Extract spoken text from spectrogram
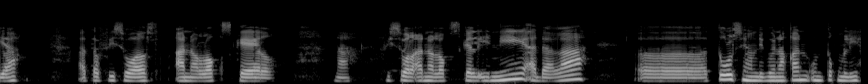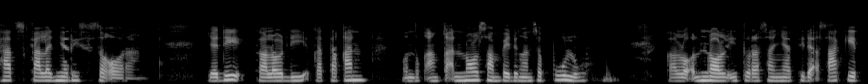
ya atau Visual Analog Scale. Nah, Visual Analog Scale ini adalah uh, tools yang digunakan untuk melihat skala nyeri seseorang. Jadi kalau dikatakan untuk angka 0 sampai dengan 10, kalau 0 itu rasanya tidak sakit,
